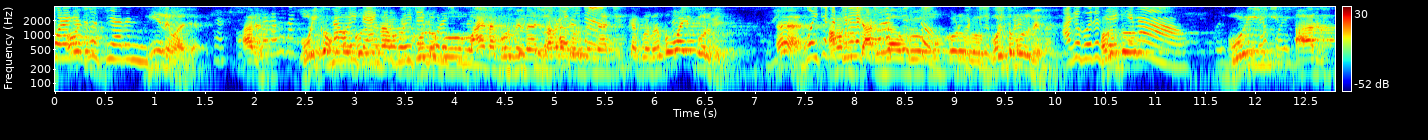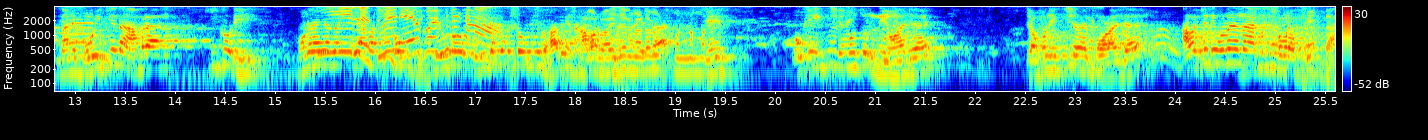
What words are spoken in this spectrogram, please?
পড়ে গেছে চেয়ারের নিচে। নেওয়া যায়। আর বই কখনো ওই ব্যাংকের বইটাই পড়েছিল। বায়না করবে না, ঝগড়া করবে না, চিৎকার করবে না, মোবাইল করবে। হ্যাঁ, বইটা আমাকে এখানে চাট রাখা দাও, ছিল তো? অমুক করো, বই তো বলবে না। আগে বইটা দেখে নাও বই আর মানে বইকে না আমরা কি করি মনে হয় তুমি বের করেছিলে কেন? আমার ভাইজান ম্যাডামের ফোন নাম্বার ওকে ইচ্ছে মতো নেওয়া যায় যখন ইচ্ছে হয় পড়া যায়। আবার যদি মনে হয় না এখন সময় ঠিক না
